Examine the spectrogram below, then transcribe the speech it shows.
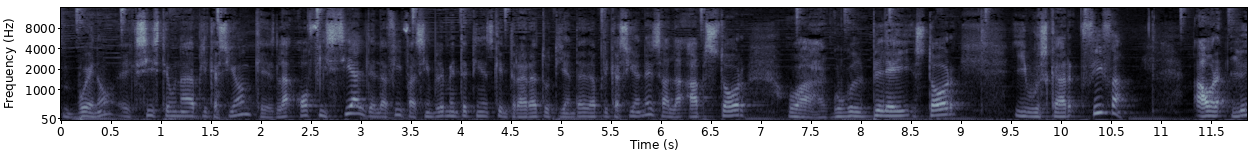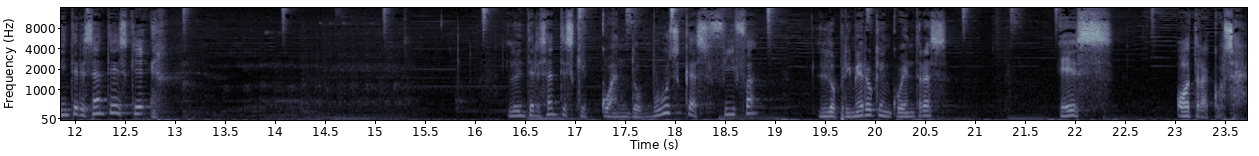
bueno, existe una aplicación que es la oficial de la FIFA. Simplemente tienes que entrar a tu tienda de aplicaciones, a la App Store o a Google Play Store y buscar FIFA. Ahora, lo interesante es que Lo interesante es que cuando buscas FIFA, lo primero que encuentras es otra cosa.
